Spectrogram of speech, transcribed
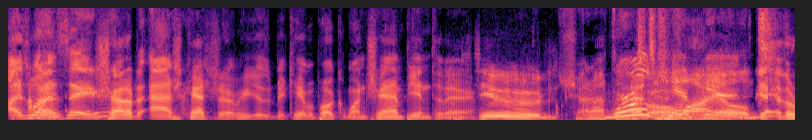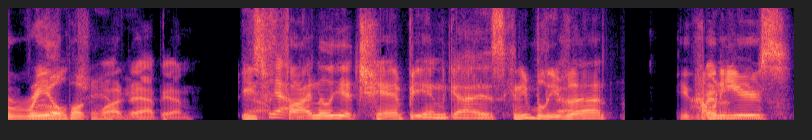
I just want to say, shout out to Ash Ketchum. He just became a Pokemon champion today. Dude, Shout out to World Ash champion. wild. Yeah, the real World Pokemon champion. champion. He's Yeah. finally a champion, guys. Can you believe Yeah. that? He's How been- many years?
